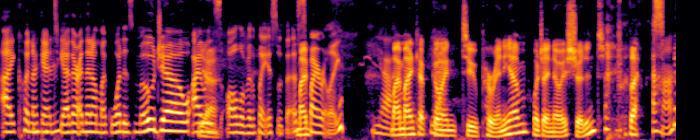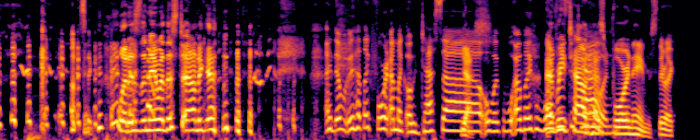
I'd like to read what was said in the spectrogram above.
I could not get it together. And then I'm like, what is Mojo? I Yeah. was all over the place with this, My- spiraling. Yeah. My mind kept going to perennium, which I know it shouldn't. But I was, uh-huh. I was like, what is the name of this town again? I know we had like four. I'm like Odessa. Yes. Oh, like, I'm like, what Every town, town has four names. They're like,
